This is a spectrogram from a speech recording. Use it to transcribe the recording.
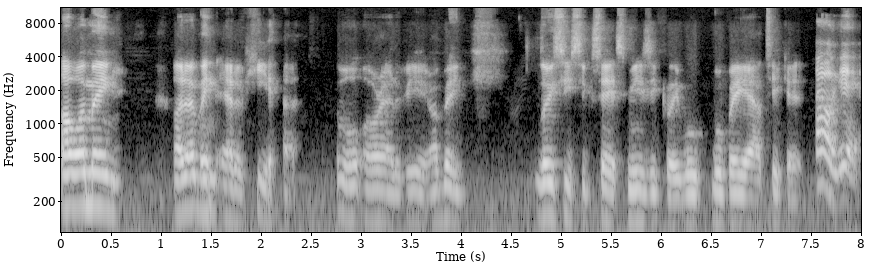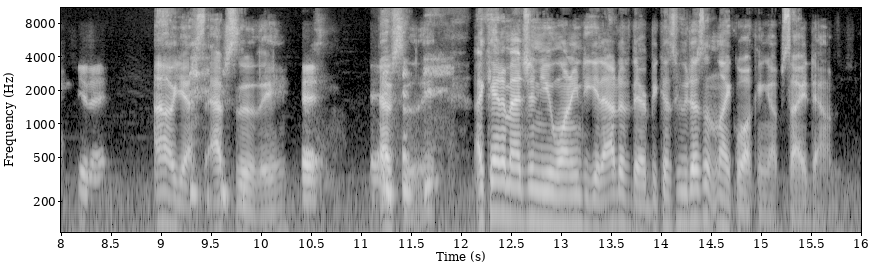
oh, I mean, I don't mean out of here or, or out of here. I mean, Lucy's success musically will, will be our ticket, oh yeah. you know. Oh yes, absolutely, Yeah. Yeah. absolutely. I can't imagine you wanting to get out of there because who doesn't like walking upside down?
